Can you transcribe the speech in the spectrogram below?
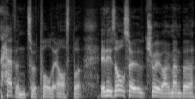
heaven to have pulled it off, but it is also true. I remember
